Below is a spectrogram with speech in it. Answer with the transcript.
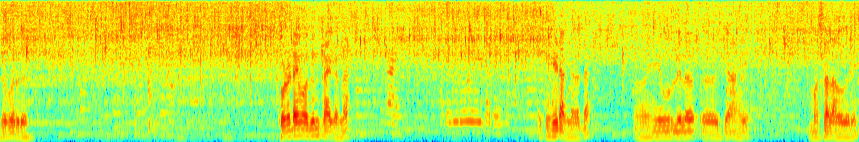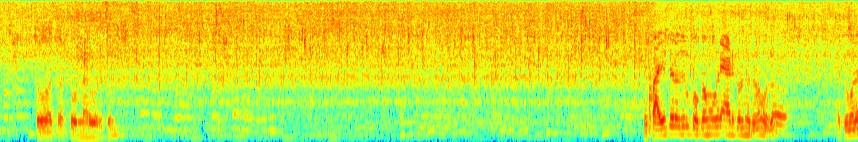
जबरदस्त. थोडा टाईम अजून फ्राय करणार? अच्छा हे टाकणार आता? हे उरलेलं जे आहे मसाला वगैरे तो आता सोडणार वरतून. हे पाहिजे तर अजून कोकम वगैरे ॲड करू शकतो ना बोलू? हो. तर तुम्हाला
